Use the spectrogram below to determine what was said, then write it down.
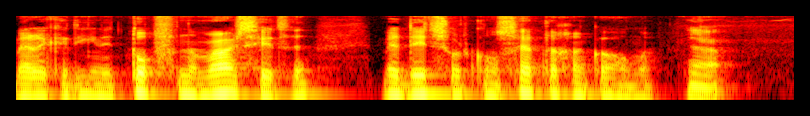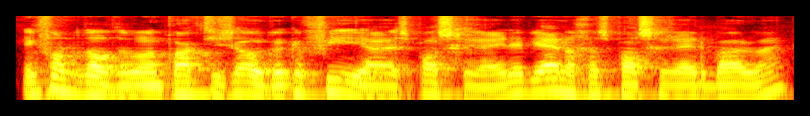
merken die in de top van de markt zitten, met dit soort concepten gaan komen. Ja. Ik vond het altijd wel een praktische auto. Ik heb vier jaar pas gereden. Heb jij nog eens pas gereden, Boudewijn?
